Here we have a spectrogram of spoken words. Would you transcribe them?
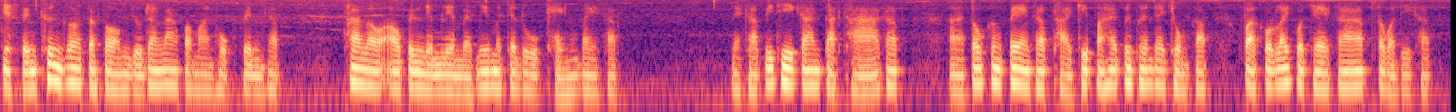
เจ็ดเซนครึ่งก็จะซอมอยู่ด้านล่างประมาณ6เซนครับ ถ้าเราเอาเป็นเหลี่ยมๆแบบนี้มันจะดูแข็งไปครับนะครับวิธีการตัดขาครับ โต๊ะเครื่องแป้งครับถ่ายคลิปมาให้เพื่อนๆได้ชมครับ ฝากกดไลค์กดแชร์ครับ สวัสดีครับ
